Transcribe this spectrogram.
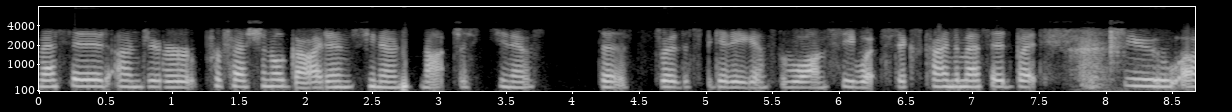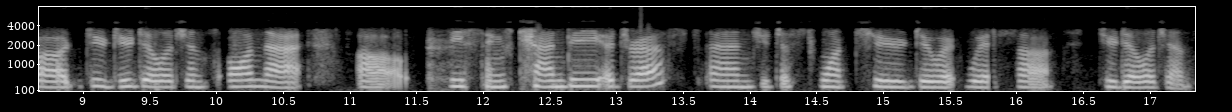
method under professional guidance. You know, not just you know the throw the spaghetti against the wall and see what sticks kind of method, but to uh, do due diligence on that. Uh, these things can be addressed, and you just want to do it with uh, due diligence.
